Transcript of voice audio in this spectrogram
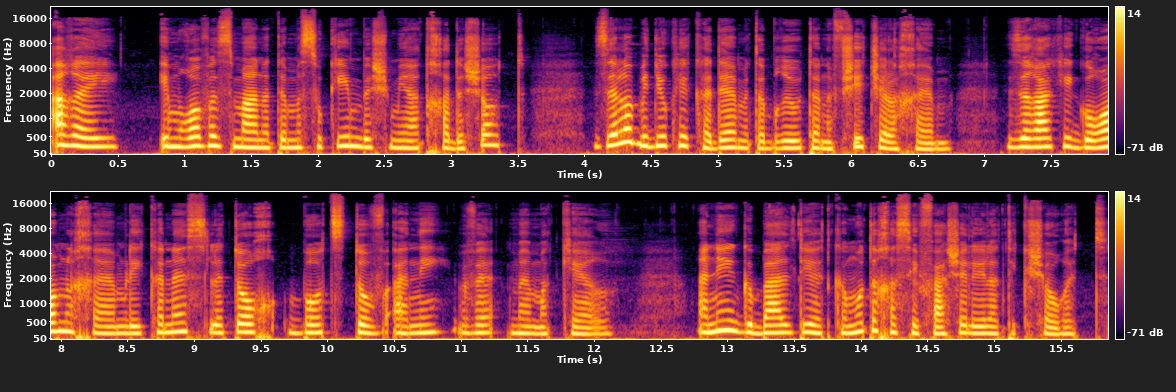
הרי אם רוב הזמן אתם עסוקים בשמיעת חדשות, זה לא בדיוק יקדם את הבריאות הנפשית שלכם, זה רק יגרום לכם להיכנס לתוך בוץ תובעני וממכר. אני הגבלתי את כמות החשיפה שלי לתקשורת.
